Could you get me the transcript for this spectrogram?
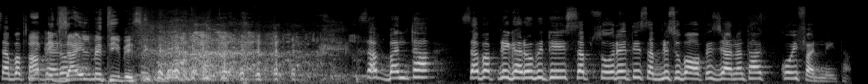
सब अपने आप एग्जाइल में थी बेसिकली सब बंद था सब अपने घरों में थे सब सो रहे थे सबने सुबह ऑफ़िस जाना था कोई फन नहीं था।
